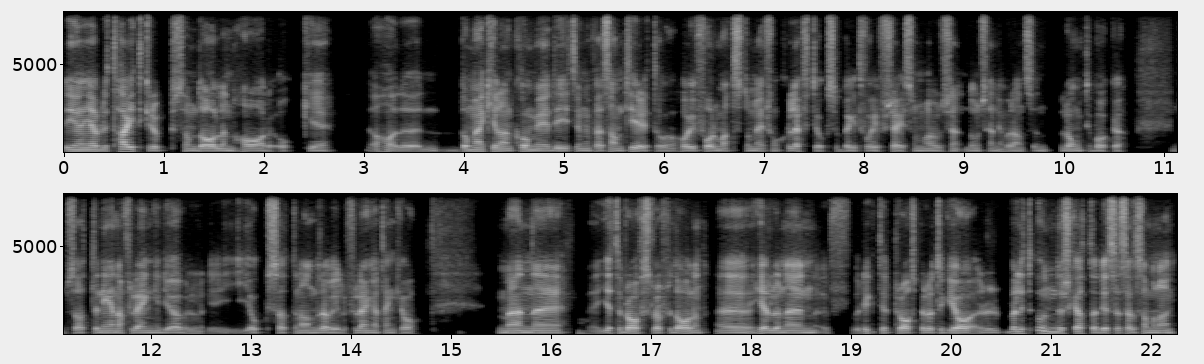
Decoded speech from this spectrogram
Det är en jävligt tajt grupp som Dalen har och Jaha, de här killarna kom ju dit ungefär samtidigt och har ju formats. De är från Skellefteå också bägge två i och för sig. Som har, de känner varandra sedan långt tillbaka. Så att den ena förlänger gör väl också att den andra vill förlänga tänker jag. Men eh, jättebra för för Dalen. Eh, Hedlund är en riktigt bra spelare tycker jag. Väldigt underskattad i SSL-sammanhang.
